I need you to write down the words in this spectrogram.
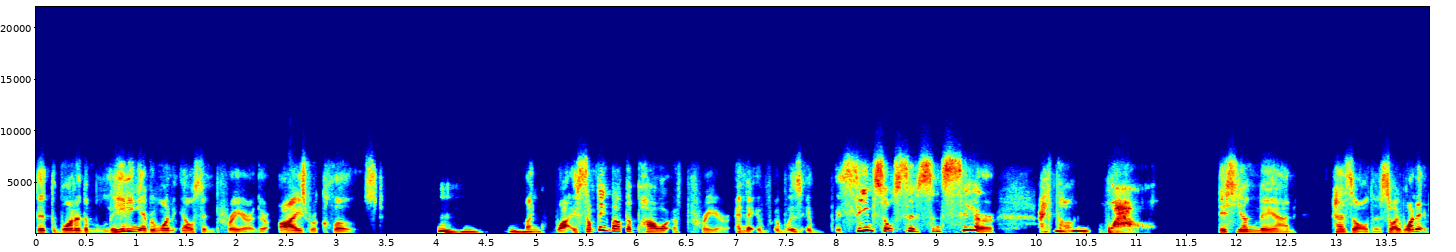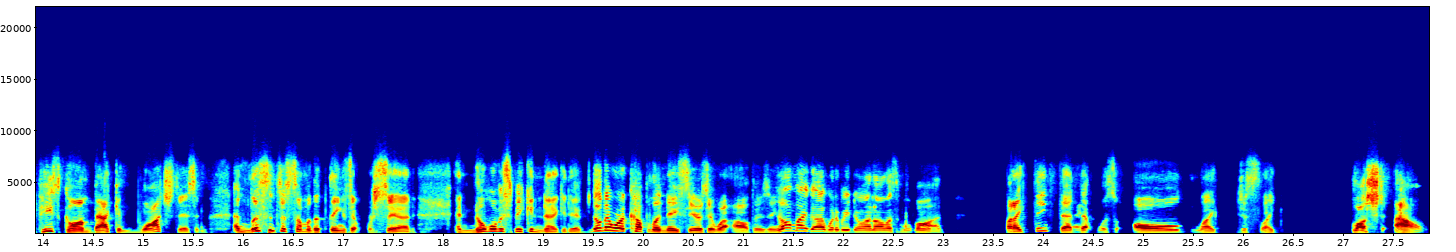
That one of them leading everyone else in prayer, their eyes were closed. Mm-hmm. Mm-hmm. Like why? Something about the power of prayer, and it, it was it, it, seemed so sincere. I thought, mm-hmm. wow, this young man has all this. So I wanted if he's gone back and watched this and, and listened to some of the things that were said, and no one was speaking negative. No, there were a couple of naysayers that were out there saying, "Oh my God, what are we doing? Oh, let's move on." But I think that that was all like just like flushed out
